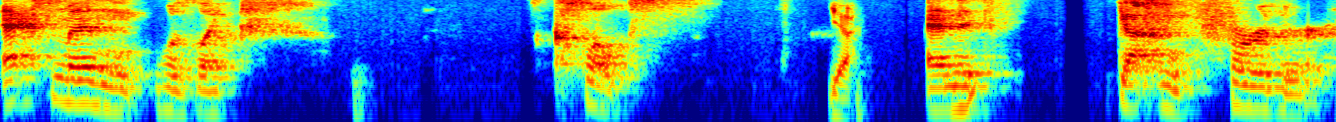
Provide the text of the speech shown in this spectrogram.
X Men was like close. Yeah, and it's gotten further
